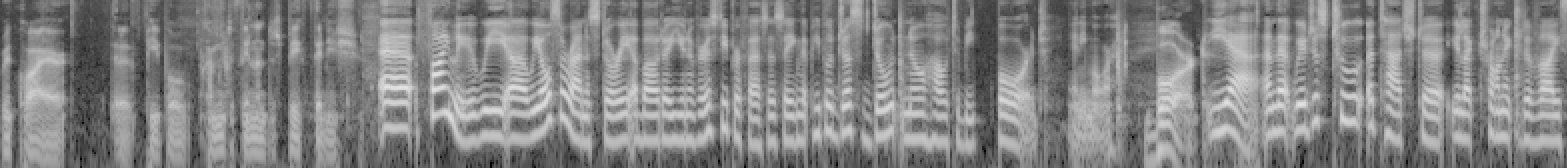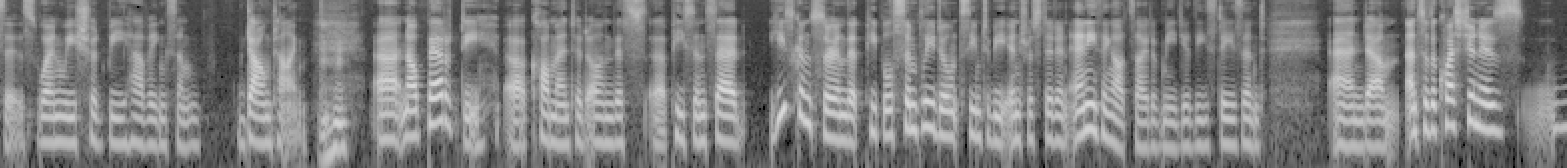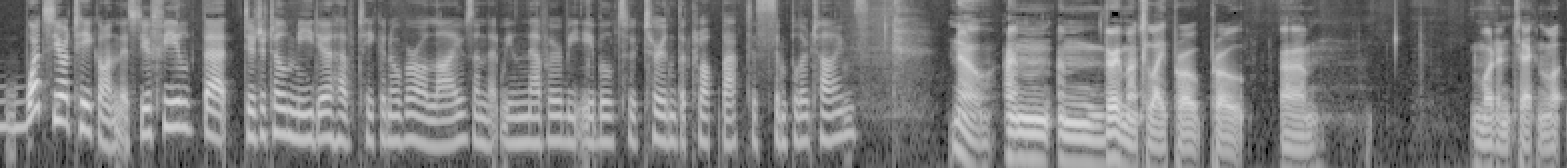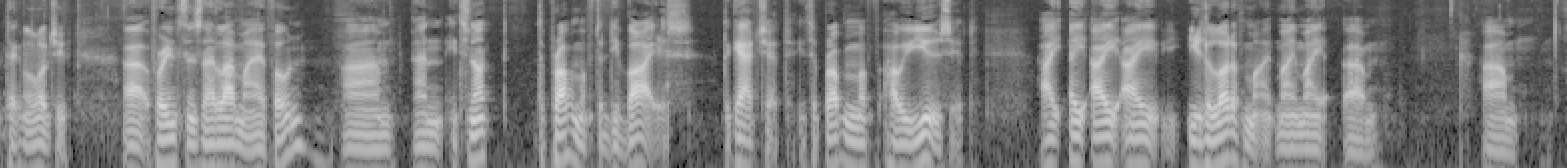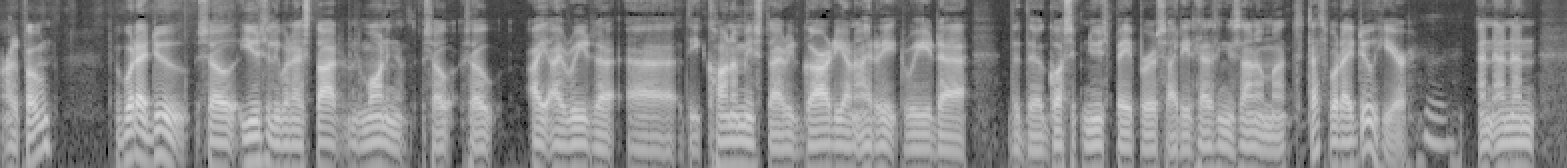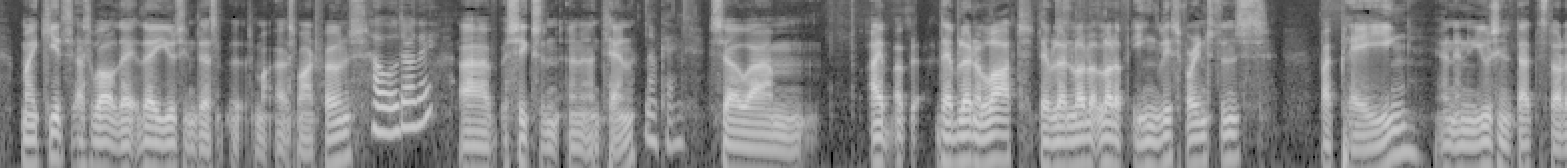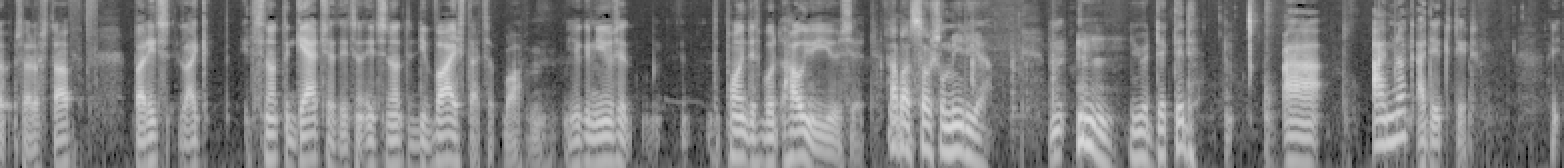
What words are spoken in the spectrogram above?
require the people coming to Finland to speak Finnish. Uh, finally, we uh, we also ran a story about a university professor saying that people just don't know how to be bored anymore. Bored. Yeah, and that we're just too attached to electronic devices when we should be having some downtime. Uh, now, Pertti uh, commented on this uh, piece and said he's concerned that people simply don't seem to be interested in anything outside of media these days, and and um, and so the question is, what's your take on this? Do you feel that digital media have taken over our lives and that we'll never be able to turn the clock back to simpler times? No, I'm I'm very much like pro pro um, modern technolo- technology. Uh, for instance, I love my iPhone, um, and it's not the problem of the device, the gadget. It's a problem of how you use it. I I, I, I use a lot of my my my um, um, iPhone. But what I do, so usually when I start in the morning, so so I, I read uh, uh, the Economist, I read Guardian, I read read uh, the the gossip newspapers, I read Helsingin Sanomat. That's what I do here, and and then my kids as well. They they're using the uh, uh, smartphones, How old are they? uh, six and, and, and ten. Okay. So um, I, uh, they've learned a lot. They've learned a lot, a lot of English, for instance, by playing and, and using that sort of sort of stuff. But it's like it's not the gadget. It's it's not the device that's a problem. You can use it. The point is what how you use it. How about social media? you addicted? Uh, I'm not addicted.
